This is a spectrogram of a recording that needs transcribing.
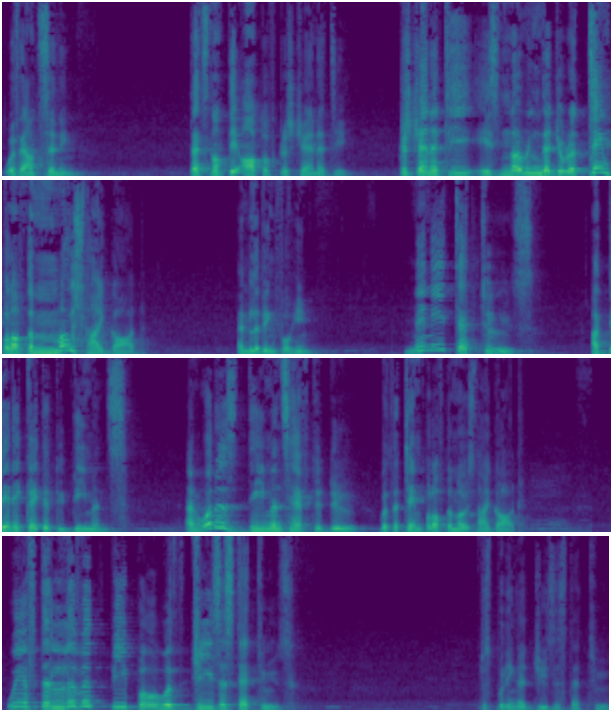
without sinning. That's not the art of Christianity. Christianity is knowing that you're a temple of the Most High God and living for Him. Many tattoos are dedicated to demons. And what does demons have to do with the temple of the Most High God? We have delivered people with Jesus tattoos. Just putting a Jesus tattoo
